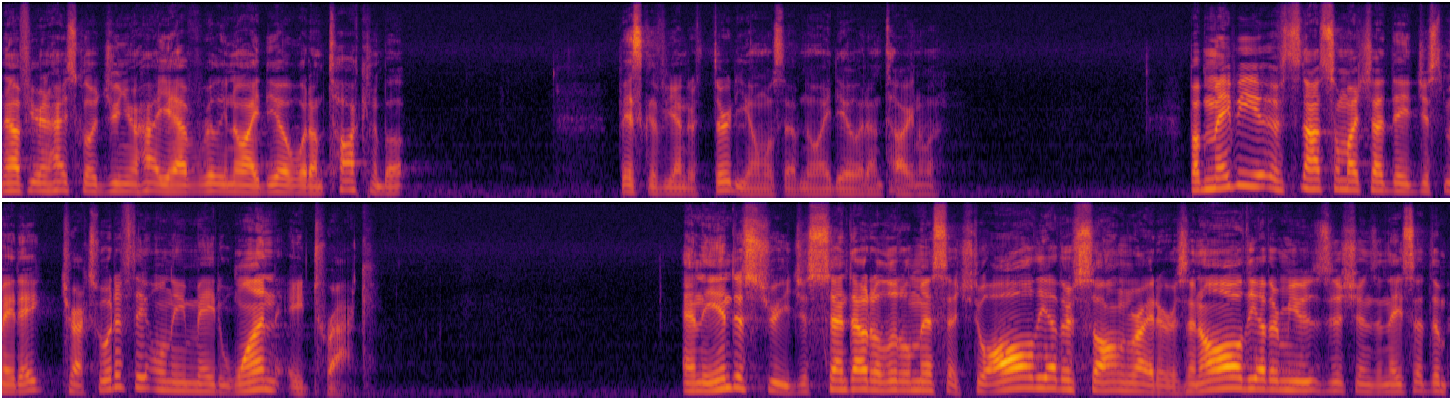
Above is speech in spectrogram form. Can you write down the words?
Now, if you're in high school or junior high, you have really no idea what I'm talking about. Basically, if you're under 30, you almost have no idea what I'm talking about. But maybe it's not so much that they just made eight tracks. What if they only made one eight track? And the industry just sent out a little message to all the other songwriters and all the other musicians and they said to them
